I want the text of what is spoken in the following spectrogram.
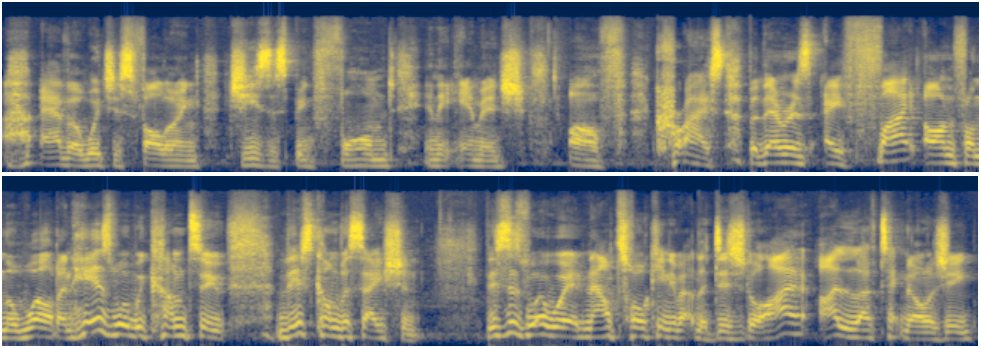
uh, ever, which is following Jesus, being formed in the image of Christ. But there is a fight on from the world. And here's where we come to this conversation. This is where we're now talking about the digital. I, I love technology.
